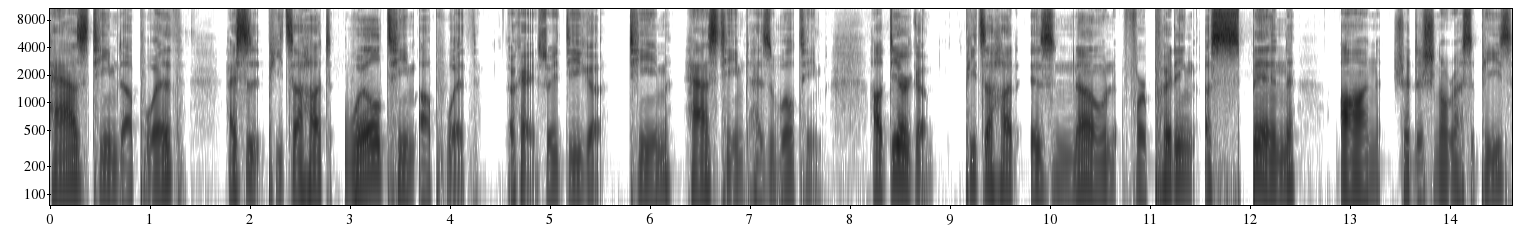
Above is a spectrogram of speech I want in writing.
has teamed up with，还是 Pizza Hut will team up with？OK，所以第一个 team has teamed 还是 will team？好，第二个 Pizza Hut is known for putting a spin on traditional recipes.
